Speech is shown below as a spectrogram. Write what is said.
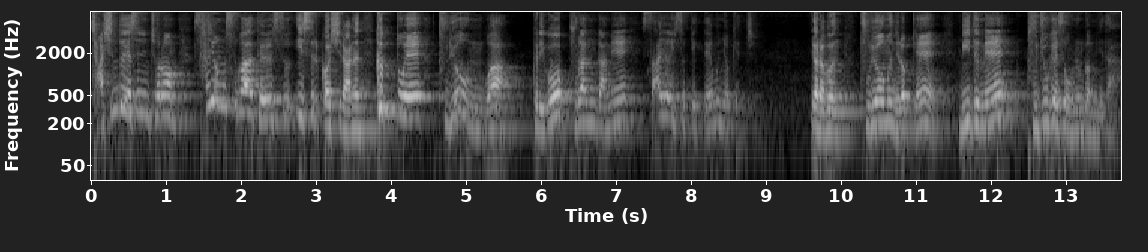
자신도 예수님처럼 사형수가 될 수 있을 것이라는 극도의 두려움과 그리고 불안감에 쌓여 있었기 때문이었겠죠. 여러분, 두려움은 이렇게 믿음의 부족에서 오는 겁니다.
